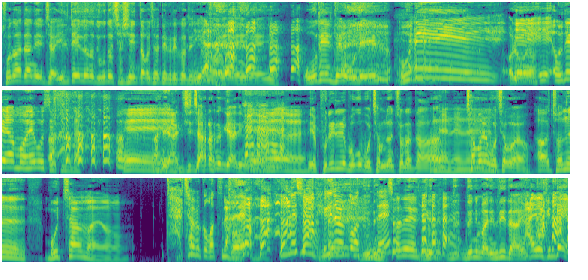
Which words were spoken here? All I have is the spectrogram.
조나단이 저 1대1로는 누구도 자신 있다고 저한테 그랬거든요. 예, 예, 예. 5대1 돼요, 5대1? 5대 어려워요? 예, 예, 5대 한번 해볼 수 있습니다. 예. 아니, 아니, 진짜 하라는 게 아니고. 예. 예, 불의를 보고 못 참는 조나단. 네네네. 참아요, 못 참아요? 어, 저는 못 참아요. 잘 참을 것 같은데. 인내심이 되게 좋을 것 같은데. 저는 그, 눈, 눈이 많이 흐리다. 아니 근데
